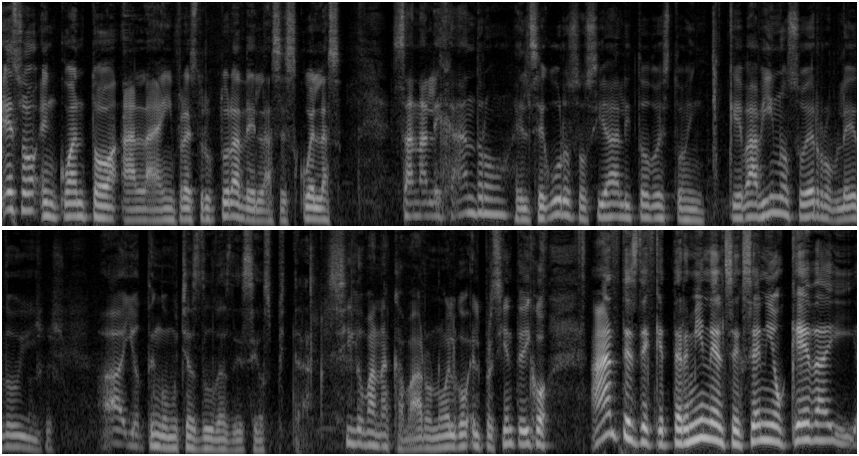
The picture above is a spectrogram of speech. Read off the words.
eso en cuanto a la infraestructura de las escuelas. San Alejandro, el Seguro Social y todo esto, en que va vino Zoé Robledo y... Ay, yo tengo muchas dudas de ese hospital. Si lo van a acabar o no. El, presidente dijo, antes de que termine el sexenio queda y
